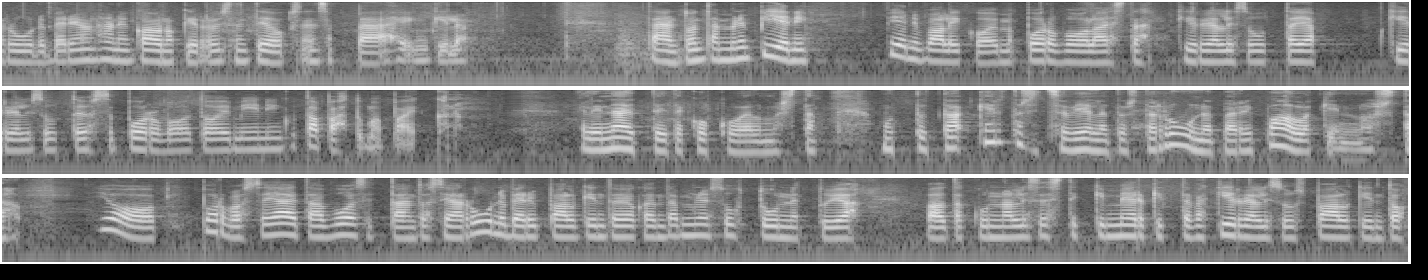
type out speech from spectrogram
Runeberg on hänen kaunokirjallisen teoksensa päähenkilö. Tämä nyt on tämmöinen pieni, pieni valikoima porvoolaista kirjallisuutta ja kirjallisuutta, jossa Porvoo toimii niin kuin tapahtumapaikkana. Eli näytteitä kokoelmasta. Mutta tota, kertoisitko vielä tuosta Runeberg-palkinnosta? Joo, Porvossa jaetaan vuosittain tosiaan Runeberg-palkinto, joka on tämmöinen suht tunnettu ja valtakunnallisestikin merkittävä kirjallisuuspalkinto.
